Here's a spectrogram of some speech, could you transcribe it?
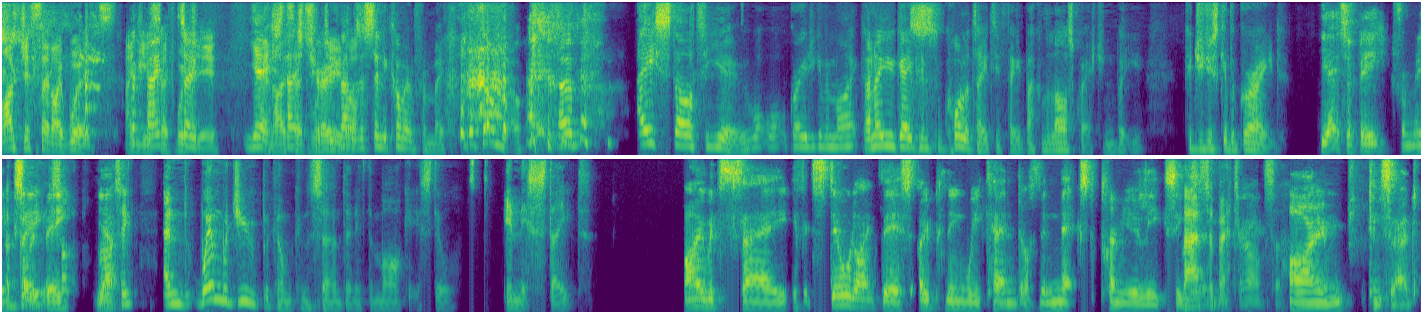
I've just said I would, and you said, would so- you? Yes, that's said, would true. That not? was a silly comment from me. But Dunwell, um, A star to you. What, what grade are you giving Mike? I know you gave him some qualitative feedback on the last question, but you, could you just give a grade? Yeah, it's a B from me. A Solid B. so- yeah. right, so- and when would you become concerned then if the market is still in this state? I would say if it's still like this, opening weekend of the next Premier League season, That's a better answer. I'm concerned.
